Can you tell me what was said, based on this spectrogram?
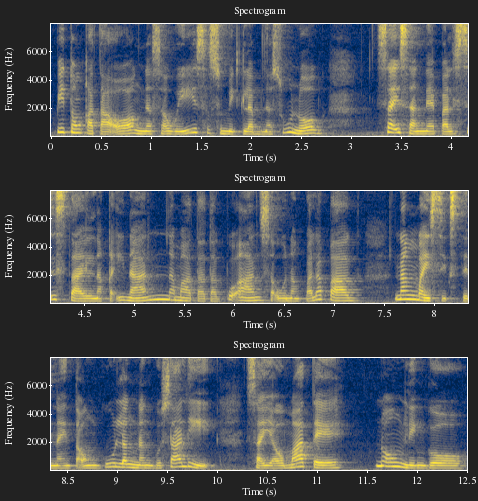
Pitong katao ang nasawi sa sumiklab na sunog sa isang Nepalese style na kainan na matatagpuan sa unang palapag ng may 69 taong gulang ng gusali sa Yaumate noong linggo.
